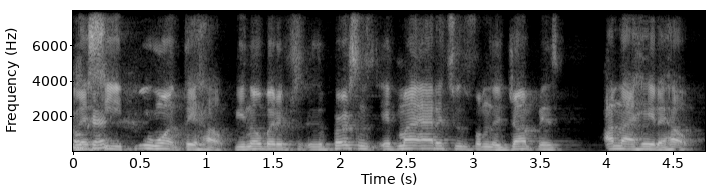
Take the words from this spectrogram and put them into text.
Let's okay. see if you want the help, you know. But if the person's, if my attitude from the jump is, I'm not here to help.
